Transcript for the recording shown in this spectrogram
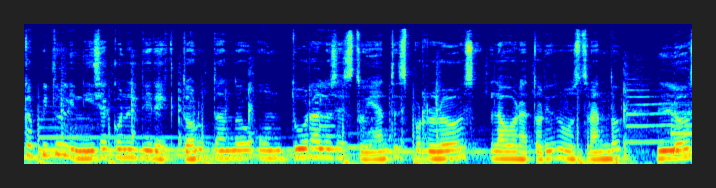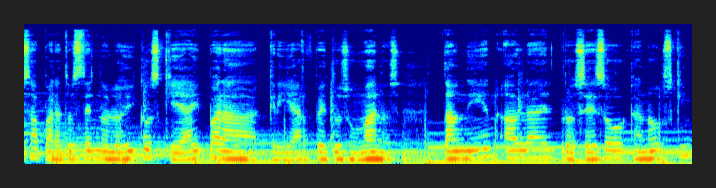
capítulo inicia con el director dando un tour a los estudiantes por los laboratorios mostrando los aparatos tecnológicos que hay para criar fetos humanos. También habla del proceso Kanowski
